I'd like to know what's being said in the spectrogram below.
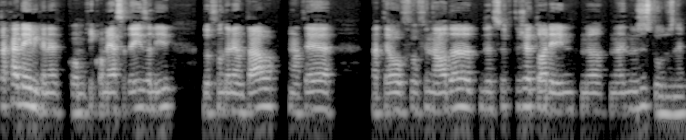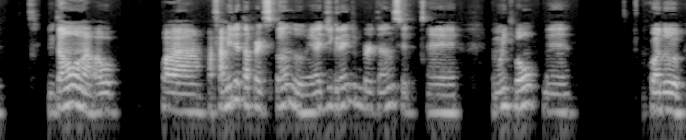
acadêmica, né? Como que começa desde ali do fundamental até até o, o final da, dessa trajetória aí na, na, nos estudos, né? Então, a, a família está participando é de grande importância. É, é muito bom. É, quando,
